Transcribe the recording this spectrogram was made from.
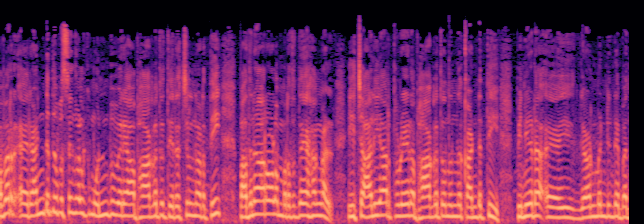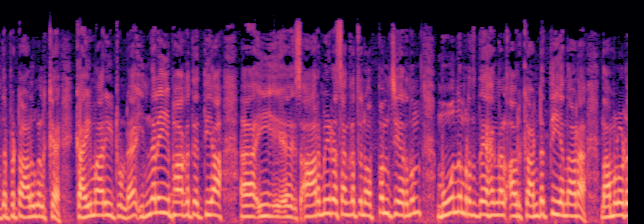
അവർ രണ്ട് ദിവസങ്ങൾക്ക് മുൻപ് വരെ ആ ഭാഗത്ത് തിരച്ചിൽ നടത്തി പതിനാറോളം മൃതദേഹങ്ങൾ ഈ ചാലിയാർ പുഴയുടെ ഭാഗത്തു നിന്ന് കണ്ടെത്തി പിന്നീട് ഈ ഗവൺമെന്റിന്റെ ബന്ധപ്പെട്ട ആളുകൾക്ക് കൈമാറിയിട്ടുണ്ട്. ഇന്നലെ ഈ ഭാഗത്തെത്തിയ ഈ ആർമിയുടെ സംഘത്തിനൊപ്പം ചേർന്നും മൂന്ന് മൃതദേഹങ്ങൾ അവർ കണ്ടെത്തി എന്നാണ് നമ്മളോട്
